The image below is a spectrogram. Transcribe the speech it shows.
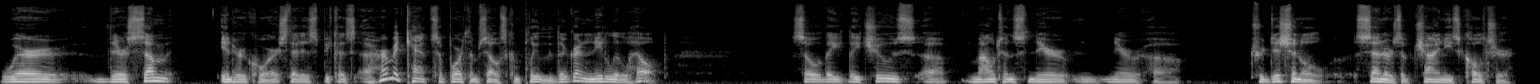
where there's some intercourse. That is because a hermit can't support themselves completely. They're going to need a little help. So they they choose uh, mountains near near uh, traditional centers of Chinese culture.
